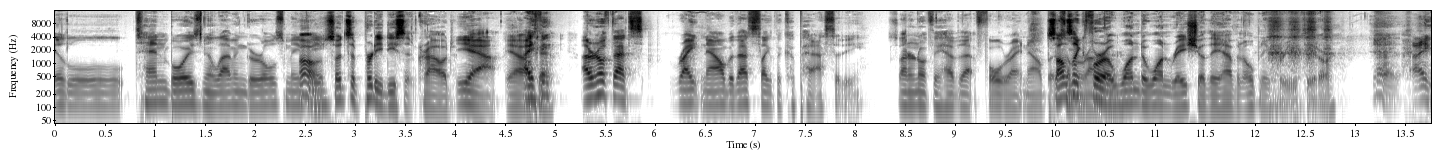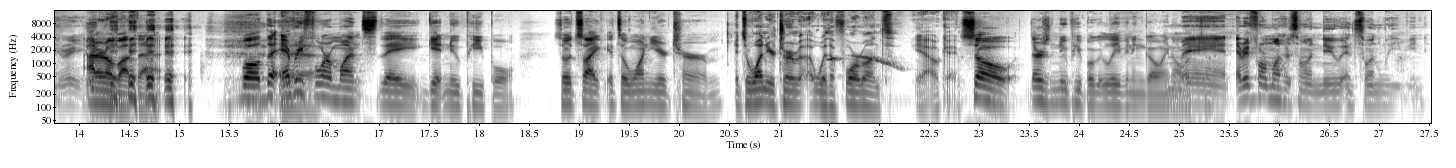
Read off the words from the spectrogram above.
ten boys and eleven girls, maybe. Oh, so it's a pretty decent crowd. yeah, Yeah, I okay. think I don't know if that's right now, but that's like the capacity. So I don't know if they have that full right now. But Sounds like somewhere for a there. one to one ratio, they have an opening for you, Theodore. Yeah, I agree. I don't know about that. well, the every four months they get new people, so it's like it's a one year term. It's a one year term with a four month. Yeah, okay. So there's new people leaving and going all the time. Man, every four months there's someone new and someone leaving.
